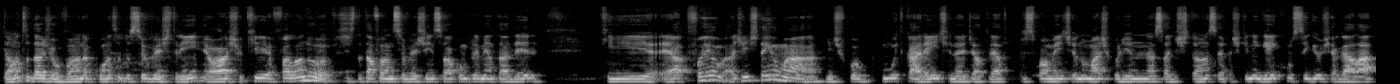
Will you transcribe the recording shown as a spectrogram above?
tanto da Giovana quanto do Silvestrin. Eu acho que, falando, a gente está falando do Silvestrin, só complementar dele, que é, foi, a gente tem uma, a gente ficou muito carente né, de atleta, principalmente no masculino nessa distância. Acho que ninguém conseguiu chegar lá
